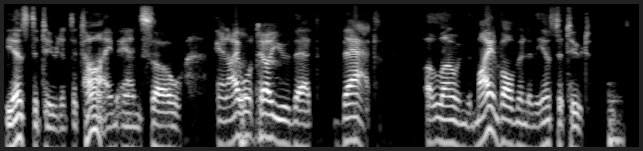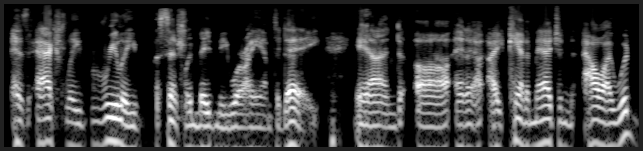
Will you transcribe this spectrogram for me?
the institute at the time, and so, and I will tell you that that alone, my involvement in the institute has actually really essentially made me where I am today, and uh, and I, I can't imagine how I would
